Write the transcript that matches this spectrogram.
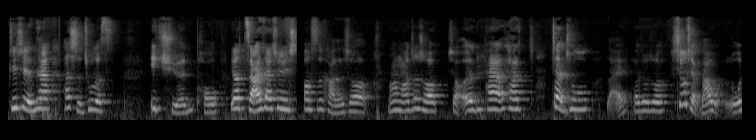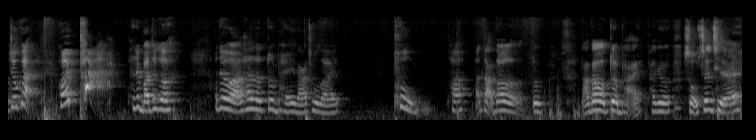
机器人他他使出了一拳头要砸下去奥斯卡的时候，然后然后这时候小恩他他站出来，他就说休想打我，我就看，后来啪，他就把这个他就把他的盾牌拿出来，砰，他他打到了盾打到了盾牌，他就手伸起来，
